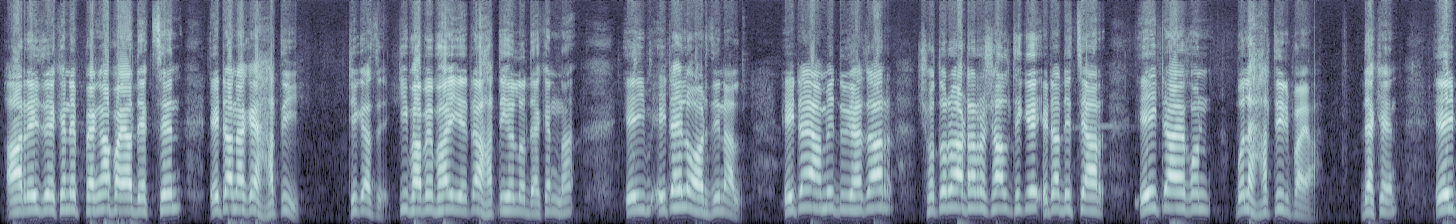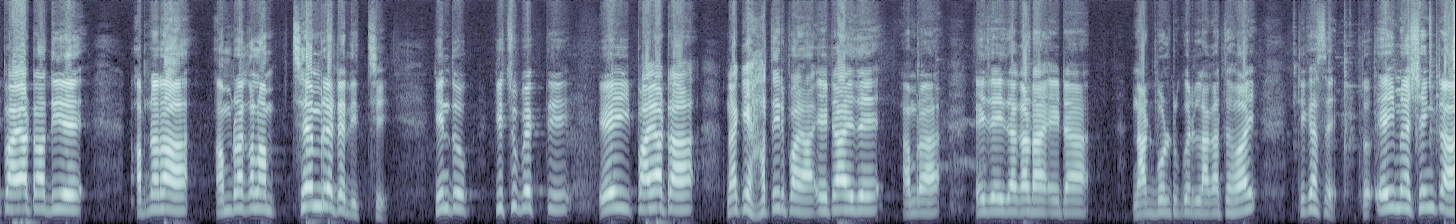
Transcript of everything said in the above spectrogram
আর এই যে এখানে পেঙা পায়া দেখছেন, এটা নাকি হাতি? ঠিক আছে? কীভাবে ভাই এটা হাতি হলো দেখেন না। এই এটা হলো অরিজিনাল এইটাই আমি দুই হাজার সতেরো, আঠারো সাল থেকে এটা দিচ্ছি। আর এইটা এখন বলে হাতির পায়া। দেখেন, এই পায়াটা দিয়ে আপনারা, আমরা কলাম সেম রেটে দিচ্ছি। কিন্তু কিছু ব্যক্তি এই পায়াটা নাকি হাতির পায়া এটাই যে আমরা, এই যে এই জায়গাটা, এটা নাট বল্টু করে লাগাতে হয়, ঠিক আছে? তো এই মেশিনটা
